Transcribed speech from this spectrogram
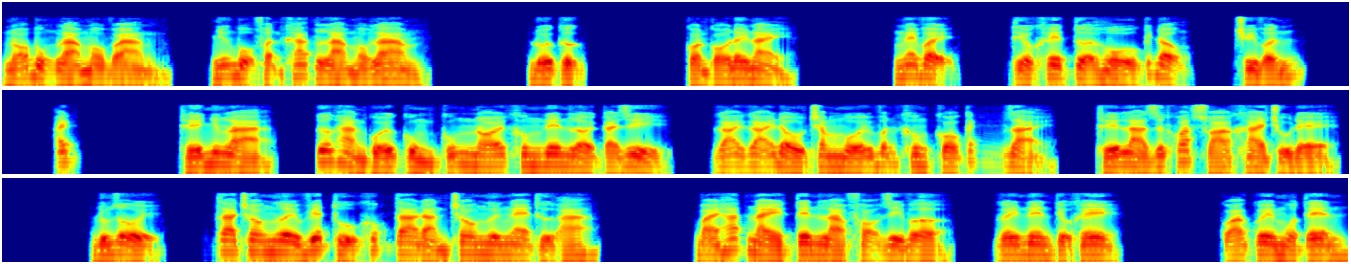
Nó bụng làm màu vàng, những bộ phận khác là màu lam. Đối cực. Còn có đây này. Ngay vậy, tiểu khê tựa hồ kích động, truy vấn. Ách, thế nhưng là, ước hàn cuối cùng cũng nói không nên lời cái gì, gãi gãi đầu trăm mối vẫn không có cách giải, thế là dứt khoát xóa khai chủ đề. Đúng rồi ta cho ngươi viết thủ khúc ta đàn cho ngươi nghe thử a. Bài hát này tên là phọ dị vợ, gây nên tiểu khê. Quá quê một tên.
